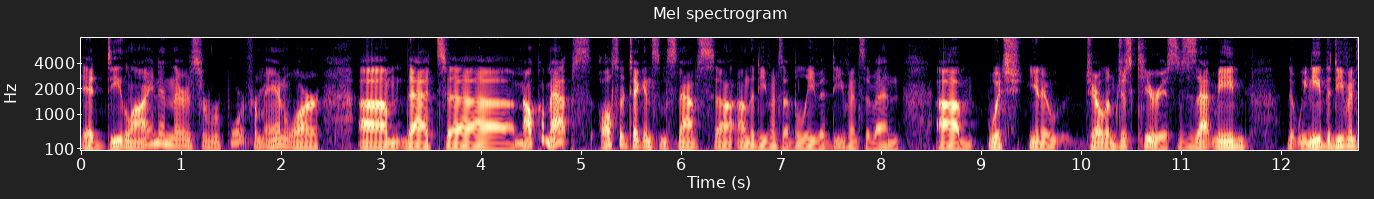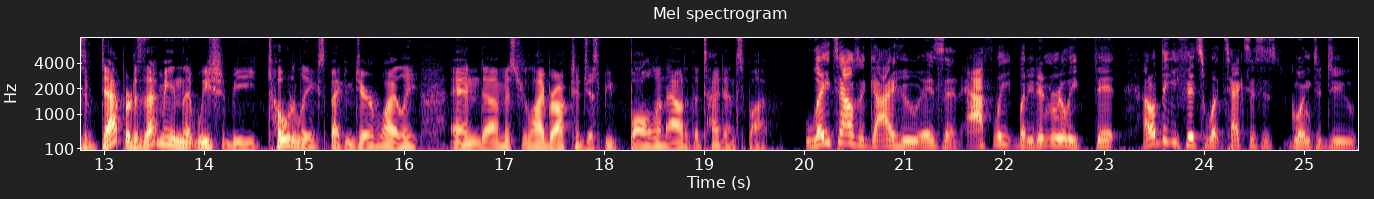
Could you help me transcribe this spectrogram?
at, D line, and there's a report from Anwar um, that uh, Malcolm Epps also taking some snaps uh, on the defense, I believe, at defensive end. Um, which you know, Gerald, I'm just curious. Does that mean? That we need the defensive depth, or does that mean that we should be totally expecting Jared Wiley and uh, Mr. Liebrock to just be balling out at the tight end spot? Leitao's a guy who is an athlete, but he didn't really fit. I don't think he fits what Texas is going to do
